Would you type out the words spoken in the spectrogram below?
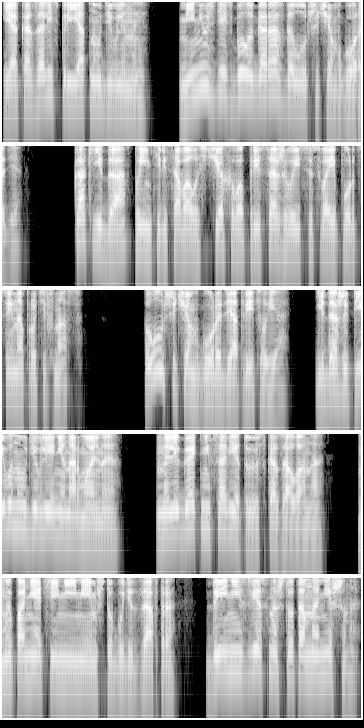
и оказались приятно удивлены. Меню здесь было гораздо лучше, чем в городе. «Как еда?» – поинтересовалась Чехова, присаживаясь со своей порцией напротив нас. «Лучше, чем в городе», – ответил я. «И даже пиво, на удивление, нормальное». «Налегать не советую», — сказала она. «Мы понятия не имеем, что будет завтра, да и неизвестно, что там намешано».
